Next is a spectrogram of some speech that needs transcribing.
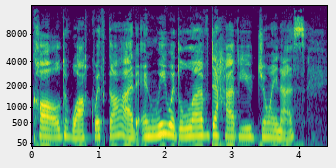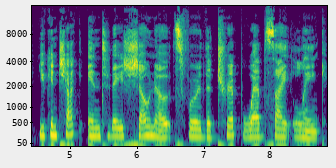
called Walk with God, and we would love to have you join us. You can check in today's show notes for the trip website link.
